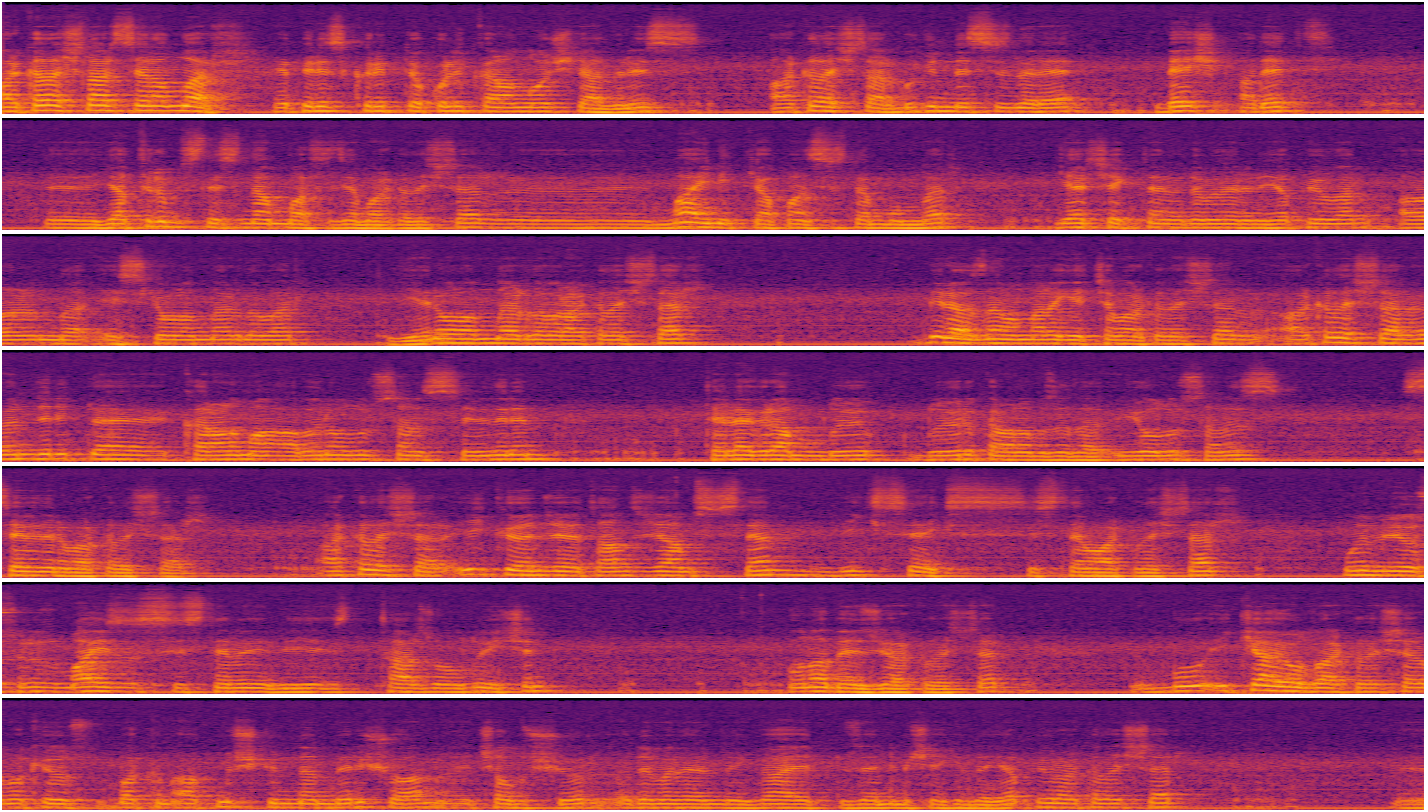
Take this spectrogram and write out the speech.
Arkadaşlar selamlar. Hepiniz Kriptokolik kanalına hoş geldiniz. Arkadaşlar bugün de sizlere 5 adet e, yatırım sitesinden bahsedeceğim arkadaşlar. E, mining yapan sistem bunlar. Gerçekten ödemelerini yapıyorlar. Aralarında eski olanlar da var. Yeni olanlar da var arkadaşlar. Birazdan onlara geçeceğim arkadaşlar. Arkadaşlar öncelikle kanalıma abone olursanız sevinirim. Telegram duyu- duyuru kanalımıza da üye olursanız sevinirim arkadaşlar. Arkadaşlar ilk önce tanıtacağım sistem Dixex sistemi arkadaşlar. Bunu biliyorsunuz Mises sistemi bir tarz olduğu için ona benziyor arkadaşlar. Bu iki ay oldu arkadaşlar. Bakıyoruz. Bakın 60 günden beri şu an çalışıyor. Ödemelerini gayet düzenli bir şekilde yapıyor arkadaşlar. Ee,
